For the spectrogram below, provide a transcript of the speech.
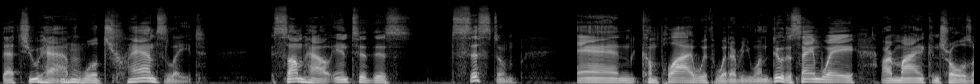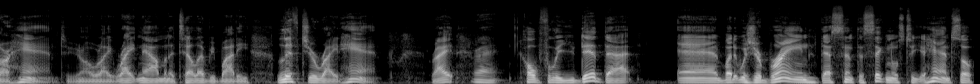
that you have mm-hmm. will translate somehow into this system and comply with whatever you want to do. The same way our mind controls our hand. You know, like right now, I'm going to tell everybody lift your right hand, right? Right. Hopefully, you did that. And but it was your brain that sent the signals to your hand. So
